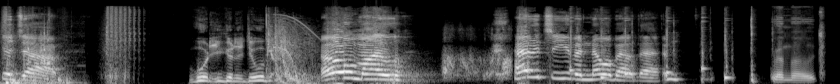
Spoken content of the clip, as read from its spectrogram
Good job. What are you gonna do about it? Oh my. How did she even know about that? Remote.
